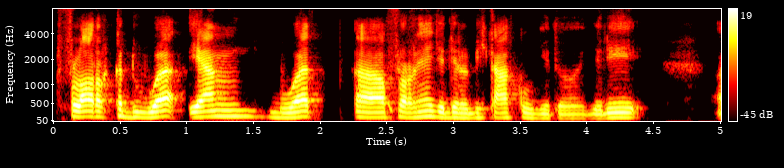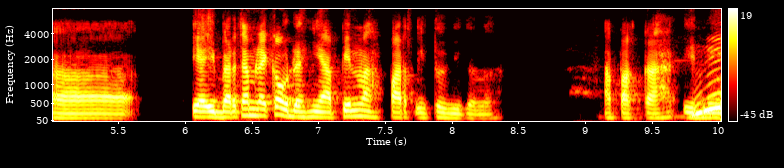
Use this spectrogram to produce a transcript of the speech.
floor kedua yang buat eh, floornya jadi lebih kaku gitu. Jadi eh, ya ibaratnya mereka udah nyiapin lah part itu gitu loh. Apakah ini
